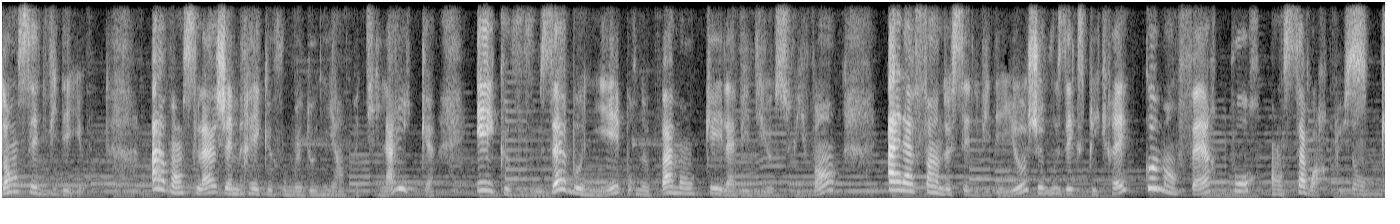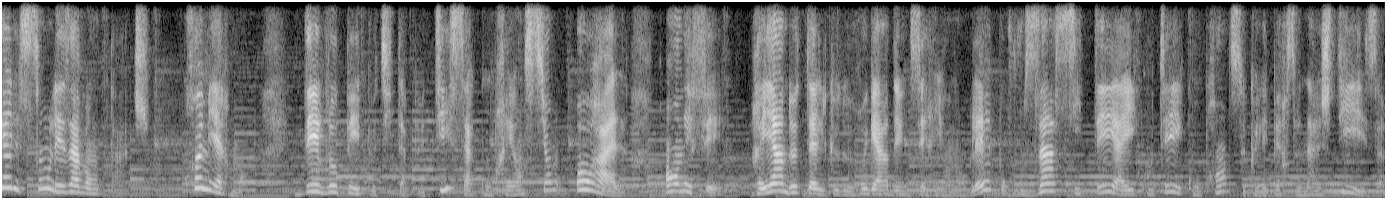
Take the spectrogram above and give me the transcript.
dans cette vidéo. Avant cela, j'aimerais que vous me donniez un petit like et que vous vous abonniez pour ne pas manquer la vidéo suivante. À la fin de cette vidéo, je vous expliquerai comment faire pour en savoir plus. Donc, quels sont les avantages? Premièrement, développer petit à petit sa compréhension orale. En effet, Rien de tel que de regarder une série en anglais pour vous inciter à écouter et comprendre ce que les personnages disent.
